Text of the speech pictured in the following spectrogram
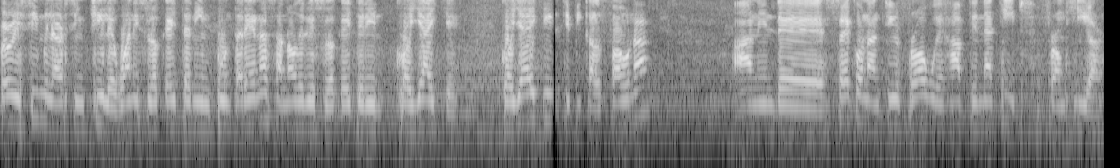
very similar in Chile. One is located in Punta Arenas, another is located in Coyhaique. Coyhaique, typical fauna, and in the second and third row we have the natives from here.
